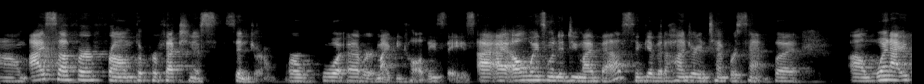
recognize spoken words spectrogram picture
um, I suffer from the perfectionist syndrome, or whatever it might be called these days. I, I always want to do my best and give it 110%. But um, when I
